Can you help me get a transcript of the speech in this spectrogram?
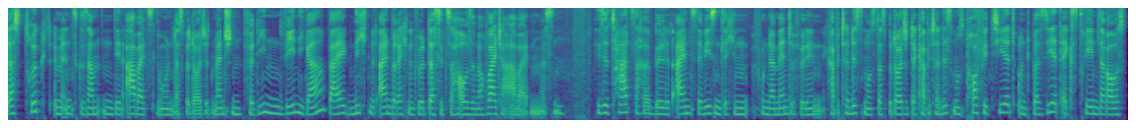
Das drückt im Insgesamten den Arbeitslohn. Das bedeutet, Menschen verdienen weniger, weil nicht mit einberechnet wird, dass sie zu Hause noch weiterarbeiten müssen. Diese Tatsache bildet eins der wesentlichen Fundamente für den Kapitalismus. Das bedeutet, der Kapitalismus profitiert und basiert extrem daraus,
